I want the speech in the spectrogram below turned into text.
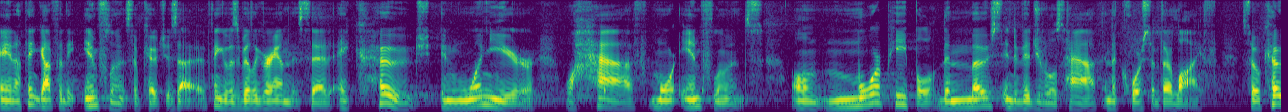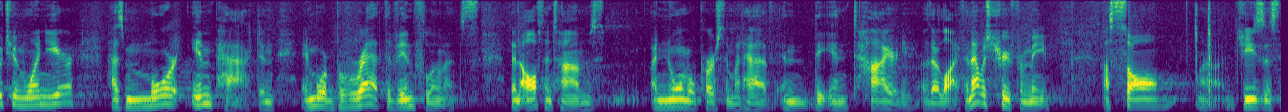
And I thank God for the influence of coaches. I think it was Billy Graham that said, a coach in one year will have more influence on more people than most individuals have in the course of their life. So, a coach in one year has more impact and, and more breadth of influence than oftentimes a normal person would have in the entirety of their life. And that was true for me. I saw uh, Jesus,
